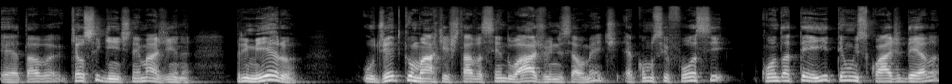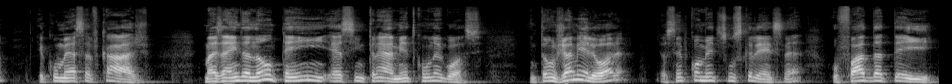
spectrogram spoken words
é, tava, que é o seguinte, né? Imagina, primeiro, o jeito que o marketing estava sendo ágil inicialmente é como se fosse quando a TI tem um squad dela e começa a ficar ágil. Mas ainda não tem esse entranhamento com o negócio. Então já melhora. Eu sempre comento isso com os clientes, né? O fato da TI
